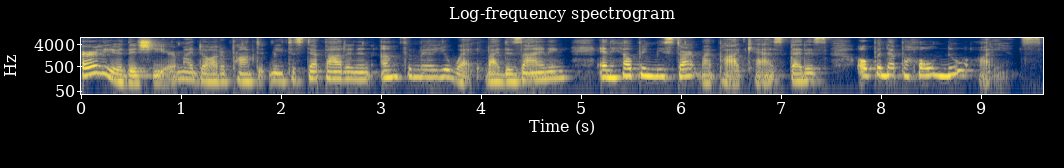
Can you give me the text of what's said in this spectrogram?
Earlier this year, my daughter prompted me to step out in an unfamiliar way by designing and helping me start my podcast that has opened up a whole new audience.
